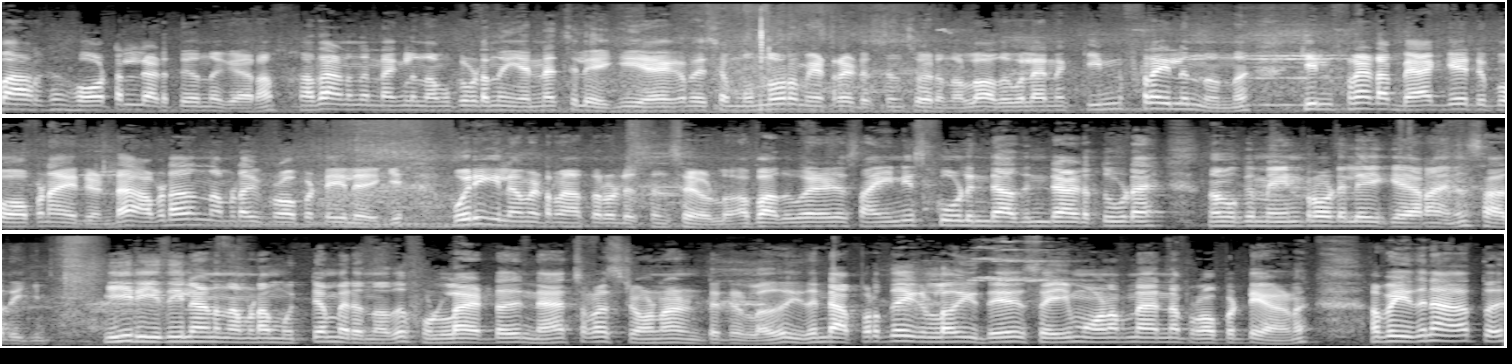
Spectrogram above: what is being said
പാർക്ക് ഹോട്ടലിന്റെ അടുത്ത് നിന്ന് കയറാം. അതാണെന്നുണ്ടെങ്കിൽ നമുക്ക് ഇവിടെ നിന്ന് എൻ എച്ചിലേക്ക് ഏകദേശം മുന്നൂറ് മീറ്റർ ഡിസ്റ്റൻസ് വരുന്നുള്ളൂ. അതുപോലെ തന്നെ കിൻഫ്രയിൽ നിന്ന് കിൻഫ്രയുടെ ബാക്ക് ഗേറ്റ് ഇപ്പോൾ ഓപ്പൺ ആയിട്ടുണ്ട്. അവിടെ നിന്ന് നമ്മുടെ ഈ പ്രോപ്പർട്ടിയിലേക്ക് ഒരു കിലോമീറ്ററിനകത്തുള്ള ഡിസ്റ്റൻസേ ഉള്ളൂ. അപ്പോൾ അതുപോലെ സൈനി സ്കൂളിന്റെ അതിന്റെ അടുത്തൂടെ നമുക്ക് മെയിൻ റോഡിലേക്ക് കയറാനും സാധിക്കും. ഈ രീതിയിലാണ് നമ്മുടെ മുറ്റം വരുന്നത്. ഫുള്ളായിട്ട് നാച്ചുറൽ സ്റ്റോണാണ് ഇട്ടിട്ടുള്ളത്. ഇതിന്റെ അപ്പുറത്തേക്കുള്ളത് ഇതേ സെയിം ഓണറിന്റെ തന്നെ പ്രോപ്പർട്ടിയാണ് അപ്പോൾ ഇതിനകത്ത്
